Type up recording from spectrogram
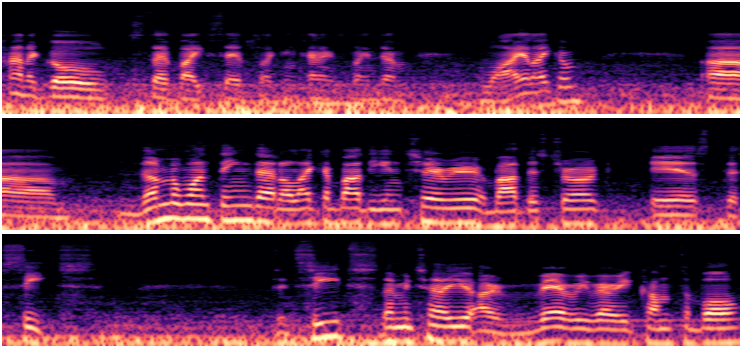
try to go step by step so I can kind of explain them why I like them. Um, number one thing that I like about the interior about this truck is the seats. The seats, let me tell you, are very, very comfortable.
